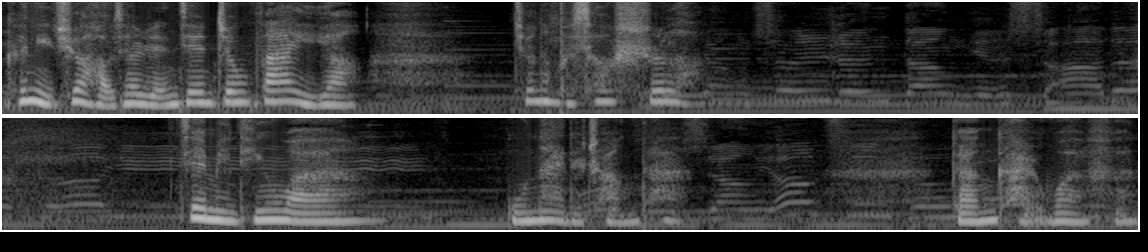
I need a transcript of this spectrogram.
可你却好像人间蒸发一样，就那么消失了。”建敏听完，无奈的长叹，感慨万分，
